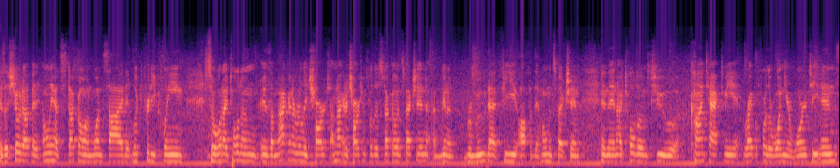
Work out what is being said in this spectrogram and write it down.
is I showed up and it only had stucco on one side. It looked pretty clean. So what I told him is I'm not going to really charge, I'm not going to charge him for the stucco inspection. I'm going to remove that fee off of the home inspection. And then I told him to contact me right before their one year warranty ends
